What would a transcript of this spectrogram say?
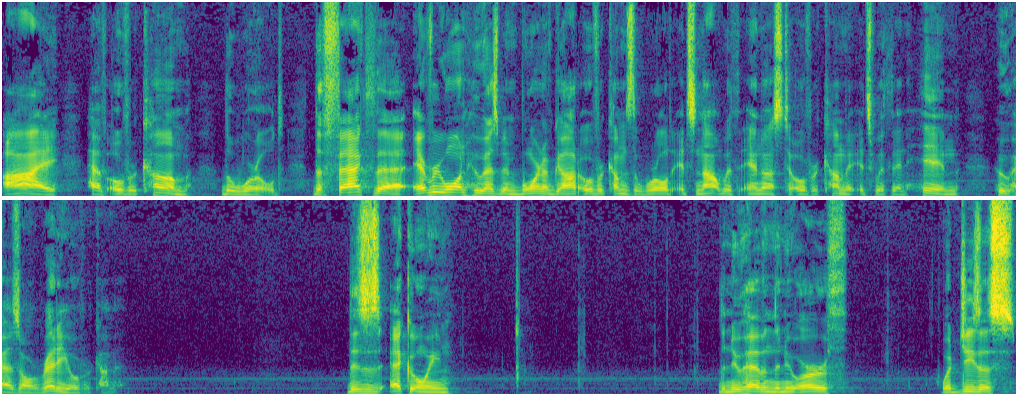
I have overcome the world. The fact that everyone who has been born of God overcomes the world, it's not within us to overcome it, it's within Him who has already overcome it. This is echoing the new heaven, the new earth, what Jesus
